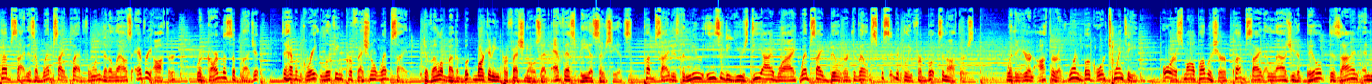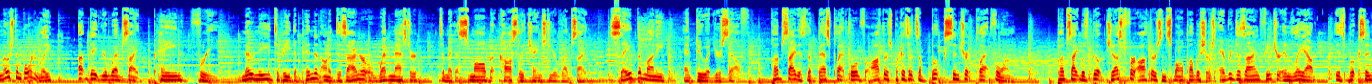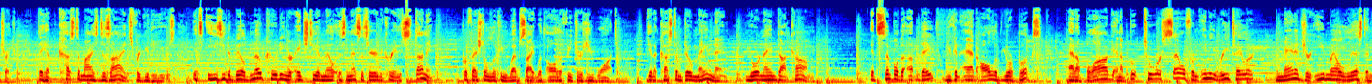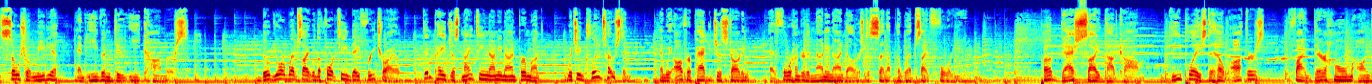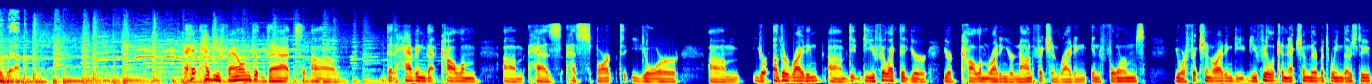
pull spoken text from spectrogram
PubSite is a website platform that allows every author, regardless of budget, to have a great looking professional website developed by the book marketing professionals at FSB Associates. PubSite is the new easy to use DIY website builder developed specifically for books and authors. Whether you're an author of one book or 20, or a small publisher, PubSite allows you to build, design, and most importantly, update your website pain free. No need to be dependent on a designer or webmaster to make a small but costly change to your website. Save the money and do it yourself. PubSite is the best platform for authors because it's a book centric platform. PubSite was built just for authors and small publishers. Every design, feature, and layout is book centric. They have customized designs for you to use. It's easy to build. No coding or HTML is necessary to create a stunning, professional looking website with all the features you want. Get a custom domain name, yourname.com. It's simple to update. You can add all of your books, add a blog and a book tour, sell from any retailer, manage your email list and social media, and even do e commerce. Build your website with a 14 day free trial, then pay just $19.99 per month, which includes hosting. And we offer packages starting at $499 to set up the website for you pub-site.com, the place to help authors find their home on the web. Have you found that uh, that having that column um, has has sparked your um, your other writing? Um, do, do you feel like that your your column writing, your nonfiction writing, informs your fiction writing? Do you, do you feel a connection there between those two?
